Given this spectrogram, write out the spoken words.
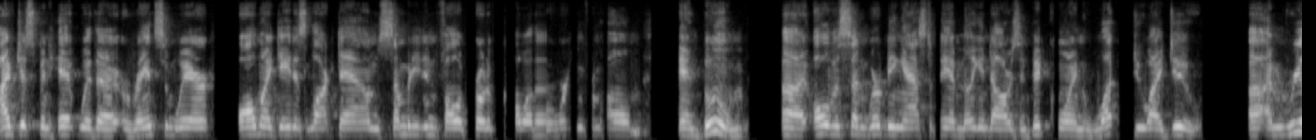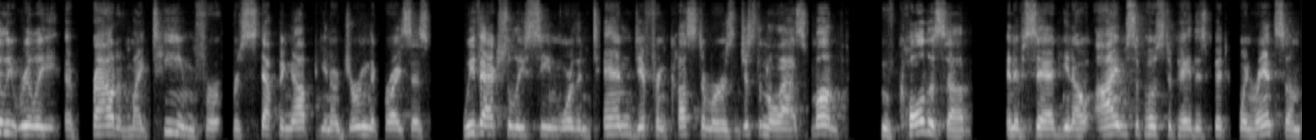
I've just been hit with a, ransomware. All my data is locked down. Somebody didn't follow protocol while they were working from home. And boom, uh, all of a sudden we're being asked to pay a million dollars in Bitcoin. What do I do? Uh, I'm really, really uh, proud of my team for, for stepping up, you know, during the crisis. We've actually seen more than 10 different customers just in the last month who've called us up and have said, you know, I'm supposed to pay this Bitcoin ransom.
